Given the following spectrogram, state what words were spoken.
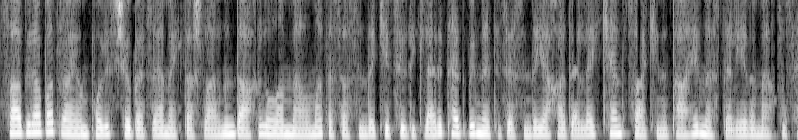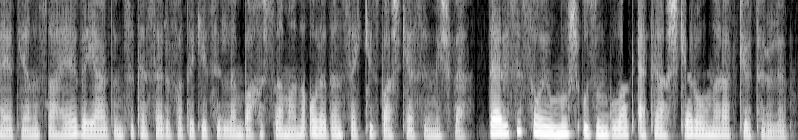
Sabirabad rayon polis şöbəsi əməkdaşlarının daxil olan məlumat əsasında keçirdikləri tədbir nəticəsində Yaxadəllək kənd sakini Tahir Məstəliyevə məxsus həyətyanı sahəyə və yardımçı təsərrüfata keçirilən baxış zamanı oradan 8 baş kəsilmiş və dərisi soyulmuş uzunqulaq əti aşkar olunaraq götürülüb.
